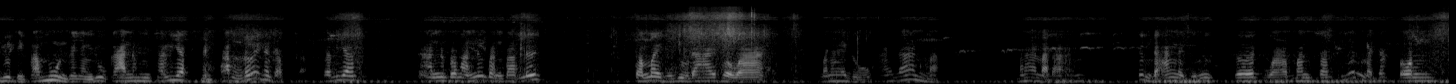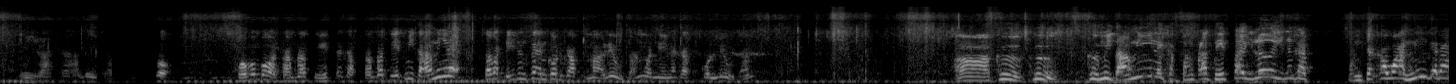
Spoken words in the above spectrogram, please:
อยู่ติดประมูลก็ยังอยู่การนึงเฉลี่ยเป็นพันเลยนะครับเฉลี่ยการประมาณหนึ่งพันบาทเลยทำไมถึงอยู่ได้เพราะว่ามันให้ดูไอ้ด้านมามันให้มาดังซึ่งดังในที่นี้เกิดว่ามันสะเทือนมาจากต้นมีราคาเลยครับเพราะผมบอกตามประเทศนะครับตามประเทศมีแถวนี้แหละสวัสดีทั้งเส้นคนครับมาเร็วทั้งวันนี้นะครับ คนเร็วทั้งอ่าคือคือ คือมีสาวนี้เลยกับทางประเทศไทยเลยนะครับทางจักรวาลนี้ก็ได้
